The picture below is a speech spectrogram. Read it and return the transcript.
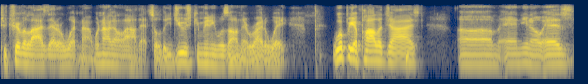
to trivialize that or whatnot. We're not going to allow that. So the Jewish community was on there right away. Whoopi apologized um, and you know, as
